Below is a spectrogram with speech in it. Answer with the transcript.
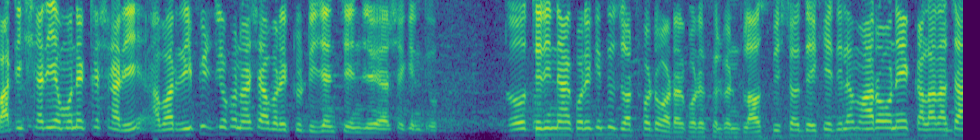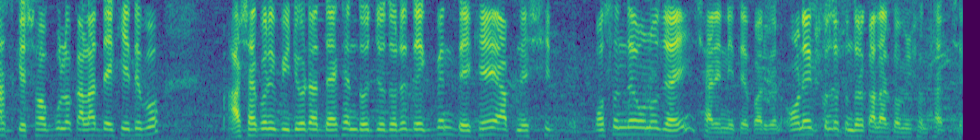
বাটিক শাড়ি এমন একটা শাড়ি, আবার রিপিট যখন আসে, আবার একটু ডিজাইন চেঞ্জ হয়ে আসে কিন্তু। তো দেরি না করে কিন্তু জটফট অর্ডার করে ফেলবেন। ব্লাউজ পিসটাও দেখিয়ে দিলাম। আরও অনেক কালার আছে। আজকে সবগুলো কালার দেখিয়ে দেবো। আশা করি ভিডিওটা দেখেন, ধৈর্য ধরে দেখবেন। দেখে আপনি পছন্দের অনুযায়ী শাড়ি নিতে পারবেন। অনেক সুন্দর সুন্দর কালার কমিশন থাকছে।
